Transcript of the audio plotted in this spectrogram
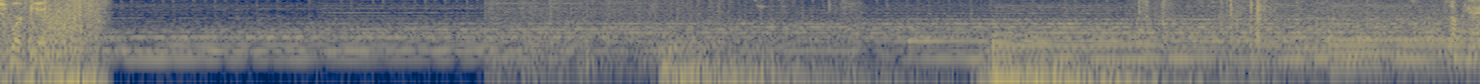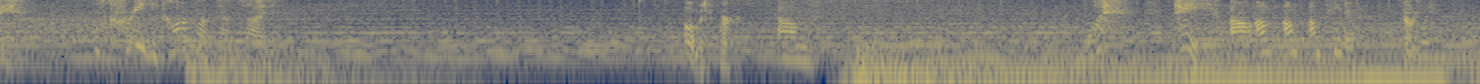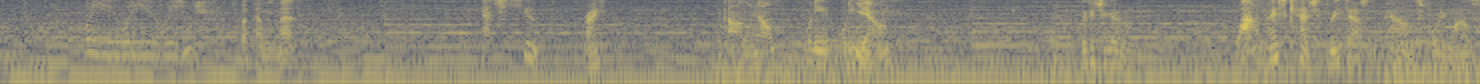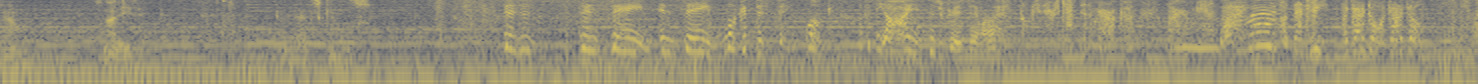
Nice work, kid. Okay. This crazy car parked outside. Oh, Mr. Parker. Um. What? Hey, um, I'm I'm I'm Peter. Tony. What, what are you What are you What are you doing here? It's about time we met. That's you, right? Um, no. What do you What do you? Yeah. Look at you go. Wow, nice catch. 3,000 pounds, 40 miles an hour. It's not easy. You Got mad skills. This is insane, insane. Look at this thing. Look, look at the eyes. This is the greatest day of my life. Okay, there's Captain America, Iron Man. Bye. Oh, that's me. I gotta go. I gotta go.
